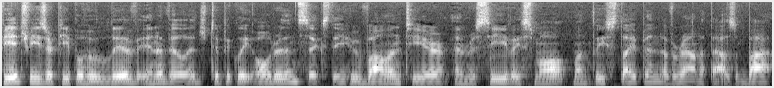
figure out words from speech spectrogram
VHVs are people who live in a village, typically older than 60, who volunteer and receive a small monthly stipend of around 1,000 baht.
